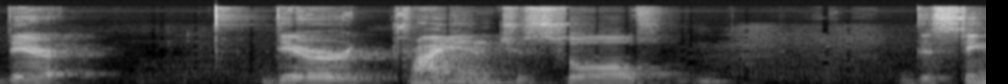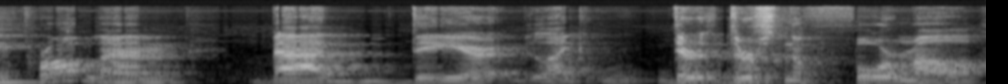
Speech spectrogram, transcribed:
they're they're trying to solve the same problem but they're like there, there's no formal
